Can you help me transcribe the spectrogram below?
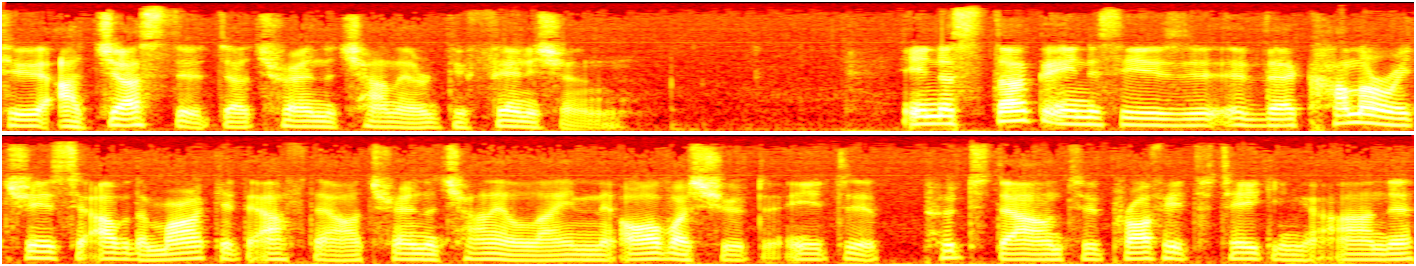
to adjust the trend channel definition. In the stock indices, the common retreat of the market after a trend channel line overshoot it put down to profit taking and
